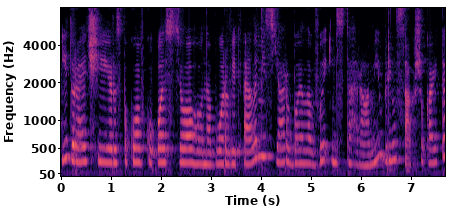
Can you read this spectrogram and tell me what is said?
і, до речі, розпаковку ось цього набору від Elemis я робила в інстаграмі, в рілсах шукайте.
